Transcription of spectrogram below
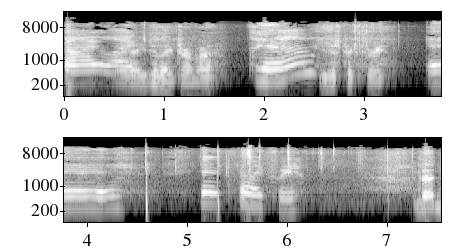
I like. yeah, like you do like Drobot. him, You just picked three. and eh, I like three. And then,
